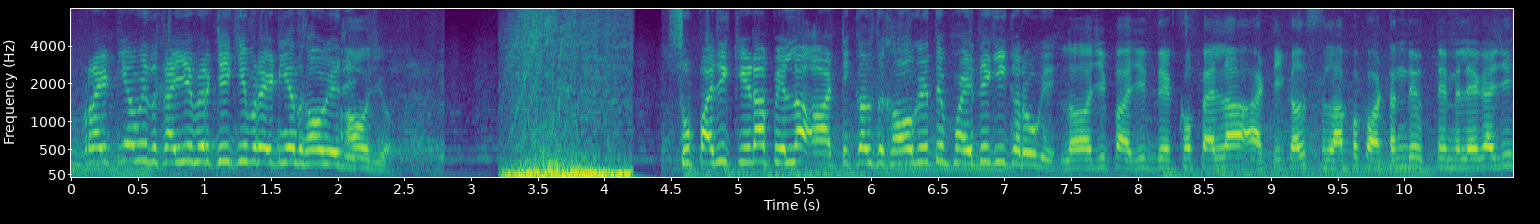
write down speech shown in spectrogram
ਵੈਰਾਈਟੀਆਂ ਵੀ ਦਿਖਾਈਏ ਫਿਰ ਕੀ ਕੀ ਵੈਰਾਈਟੀਆਂ ਦਿਖਾਓਗੇ ਜੀ? ਆਓ ਜੀ। ਸੋ ਭਾਜੀ ਕਿਹੜਾ ਪਹਿਲਾ ਆਰਟੀਕਲ ਦਿਖਾਓਗੇ ਤੇ ਫਾਇਦੇ ਕੀ ਕਰੋਗੇ? ਲਓ ਜੀ ਭਾਜੀ ਦੇਖੋ ਪਹਿਲਾ ਆਰਟੀਕਲ ਸਲੱਬ ਕਾਟਨ ਦੇ ਉੱਤੇ ਮਿਲੇਗਾ ਜੀ।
